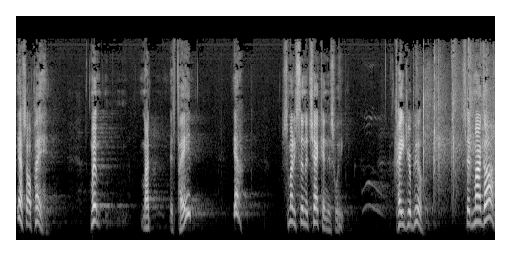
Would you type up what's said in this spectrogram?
Yeah, it's all paid. My, my, it's paid? Yeah. Somebody sent a check in this week, paid your bill. Said, My God.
